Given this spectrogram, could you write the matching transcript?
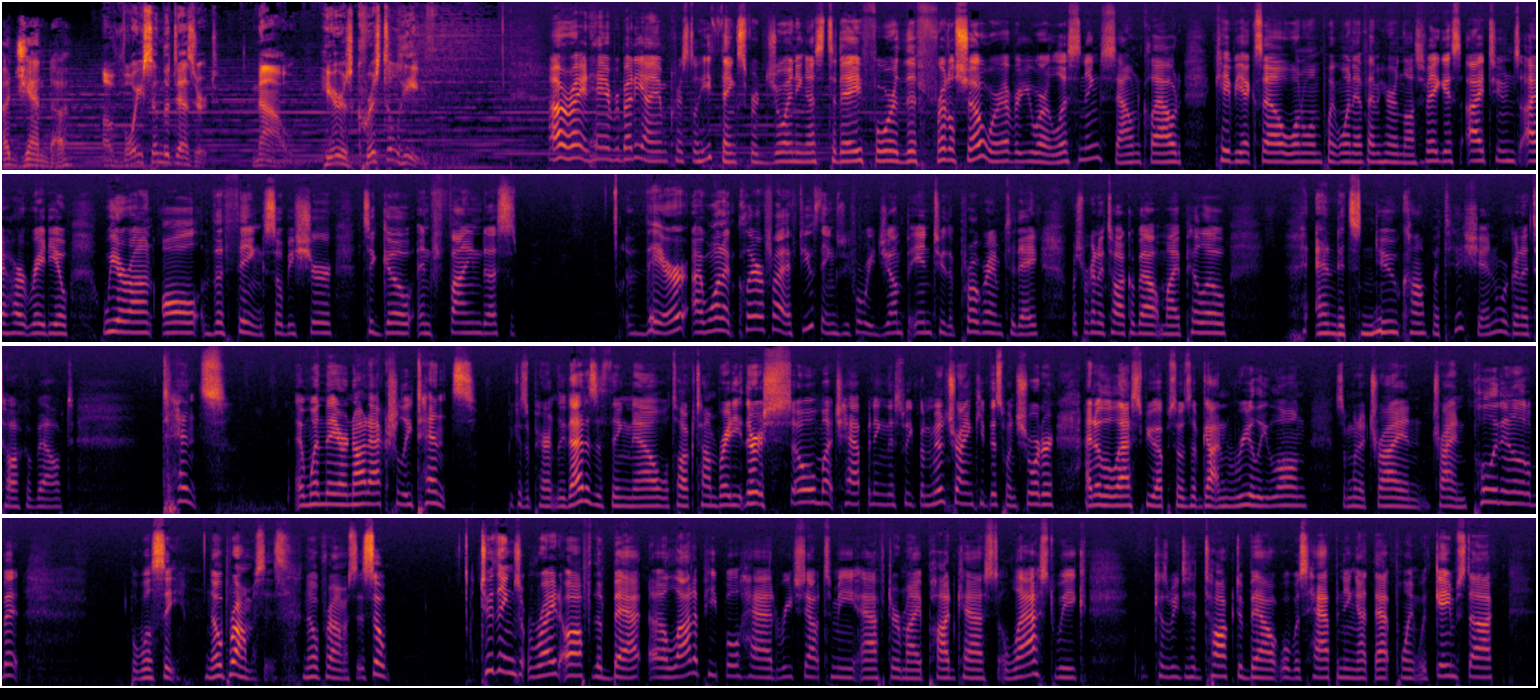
agenda. A voice in the desert. Now, here's Crystal Heath. All right. Hey, everybody. I am Crystal Heath. Thanks for joining us today for the Friddle Show, wherever you are listening SoundCloud, KVXL 101.1 FM here in Las Vegas, iTunes, iHeartRadio. We are on all the things. So be sure to go and find us there. I want to clarify a few things before we jump into the program today, which we're going to talk about My Pillow and its new competition. We're going to talk about tents and when they are not actually tents because apparently that is a thing now. We'll talk Tom Brady. There is so much happening this week, but I'm going to try and keep this one shorter. I know the last few episodes have gotten really long, so I'm going to try and try and pull it in a little bit. But we'll see. No promises. No promises. So two things right off the bat. A lot of people had reached out to me after my podcast last week because we had talked about what was happening at that point with GameStop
